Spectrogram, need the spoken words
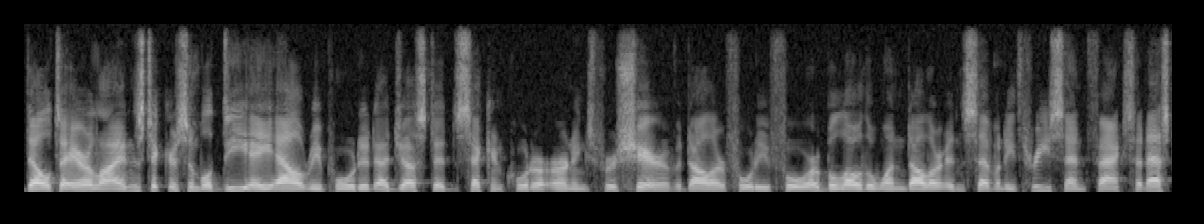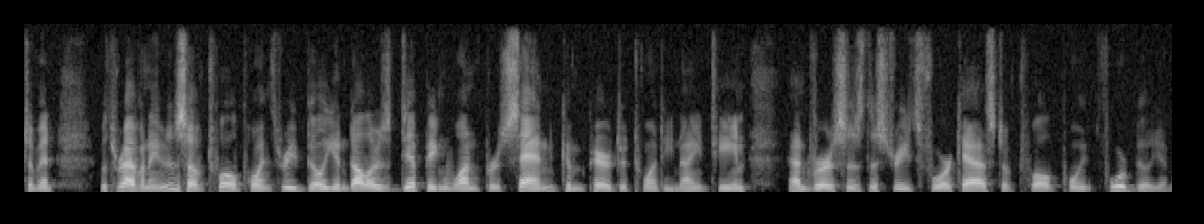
Delta Airlines, ticker symbol DAL, reported adjusted second quarter earnings per share of $1.44, below the $1.73 FactSet estimate, with revenues of $12.3 billion dipping 1% compared to 2019 and versus the street's forecast of $12.4 billion.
